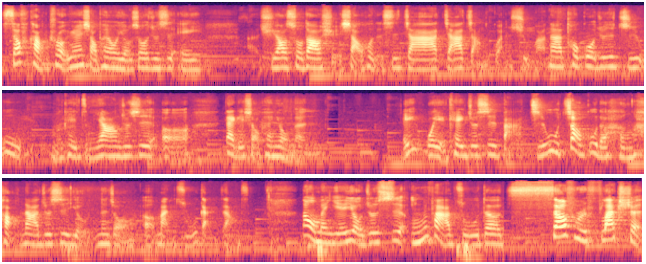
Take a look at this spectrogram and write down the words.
self control，因为小朋友有时候就是诶，需要受到学校或者是家家长的管束嘛。那透过就是植物，我们可以怎么样，就是呃，带给小朋友们，诶，我也可以就是把植物照顾得很好，那就是有那种呃满足感这样子。那我们也有就是银发族的 self reflection，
